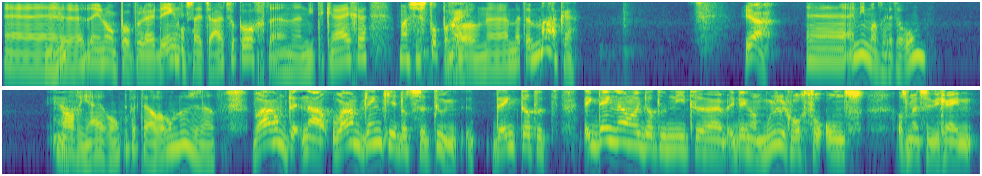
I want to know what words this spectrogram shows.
Mhm. Een enorm populair ding, nog steeds uitverkocht en niet te krijgen. Maar ze stoppen Nee. gewoon met hem maken. Ja, en niemand weet waarom. Ja. Behalve jij, Ron. Vertel, waarom doen ze dat? Waarom, nou, waarom denk je dat ze het doen? Denk, dat het, ik denk namelijk dat het niet. ik denk dat het moeilijk wordt voor ons als mensen die geen.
